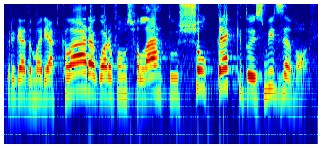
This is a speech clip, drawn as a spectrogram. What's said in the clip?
Obrigada, Maria Clara. Agora vamos falar do Showtech 2019.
